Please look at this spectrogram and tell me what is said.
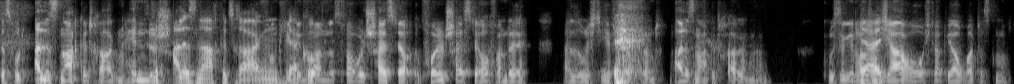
Das wurde alles nachgetragen, händisch. Alles nachgetragen. Von Ja, guck. Das war wohl scheiß der, voll scheiß der Aufwand, ey. Also richtig heftiger Aufwand. Alles nachgetragen. Ja. Grüße gehen raus Ja, an Jaro. Ich glaube, Jaro hat das gemacht.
